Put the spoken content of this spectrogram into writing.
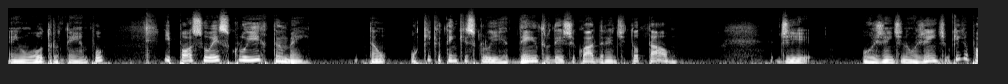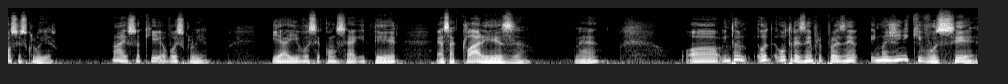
em um outro tempo e posso excluir também. Então, o que, que eu tenho que excluir dentro deste quadrante total de urgente e não urgente? O que, que eu posso excluir? Ah, isso aqui eu vou excluir. E aí você consegue ter essa clareza, né? Uh, então, outro exemplo, por exemplo, imagine que você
